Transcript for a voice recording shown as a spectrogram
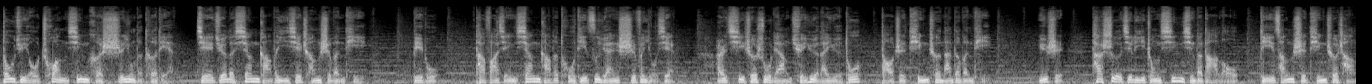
都具有创新和实用的特点，解决了香港的一些城市问题，比如。他发现香港的土地资源十分有限，而汽车数量却越来越多，导致停车难的问题。于是他设计了一种新型的大楼，底层是停车场，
